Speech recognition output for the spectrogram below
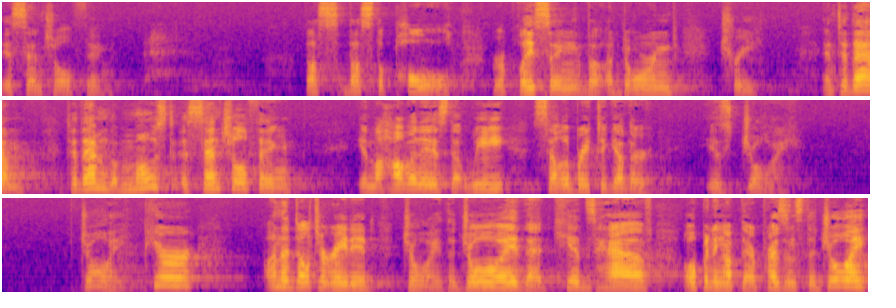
essential thing. Thus, thus the pole replacing the adorned tree. And to them, to them, the most essential thing in the holidays that we celebrate together is joy. Joy. Pure, unadulterated joy. The joy that kids have opening up their presents, the joy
